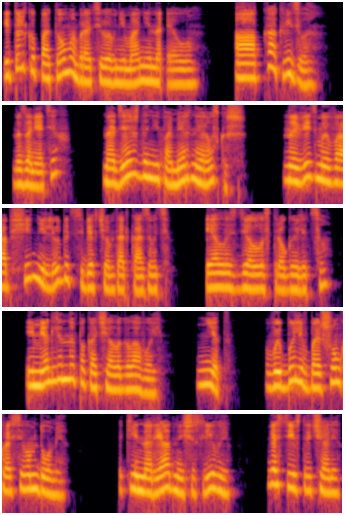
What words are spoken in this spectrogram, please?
и только потом обратила внимание на Эллу. «А как видела? На занятиях? Надежда — непомерная роскошь. Но ведьмы вообще не любят себе в чем то отказывать». Элла сделала строгое лицо и медленно покачала головой. «Нет, вы были в большом красивом доме. Такие нарядные, счастливые. Гостей встречали,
